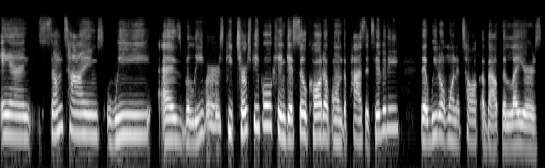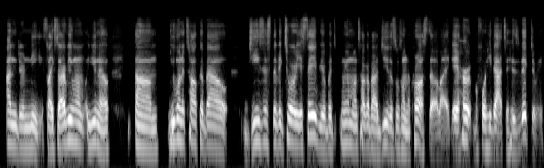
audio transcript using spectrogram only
And sometimes we, as believers, pe- church people, can get so caught up on the positivity that we don't want to talk about the layers underneath. Like, so everyone, you know, um, you want to talk about Jesus, the victorious savior, but we don't want to talk about Jesus was on the cross though. Like it hurt before he got to his victory.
